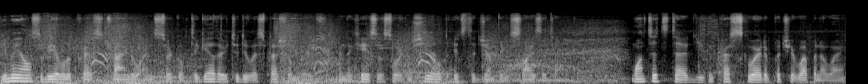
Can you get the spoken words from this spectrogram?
You may also be able to press triangle and circle together to do a special move. In the case of Sword and Shield, it's the jumping slice attack. Once it's dead, you can press square to put your weapon away.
